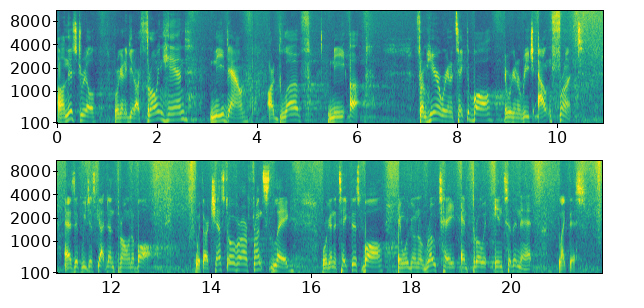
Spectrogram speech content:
On this drill, we're going to get our throwing hand, knee down, our glove, knee up. From here, we're going to take the ball and we're going to reach out in front as if we just got done throwing a ball. With our chest over our front leg, we're going to take this ball and we're going to rotate and throw it into the net like this.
